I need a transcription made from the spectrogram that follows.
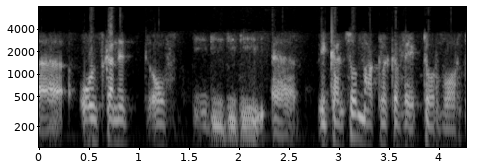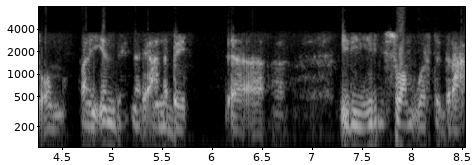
uh ons kan dit of die die die die uh wie kan so maklike vektor word om van die een bed na die ander bed uh hierdie hierdie swam oor te dra.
